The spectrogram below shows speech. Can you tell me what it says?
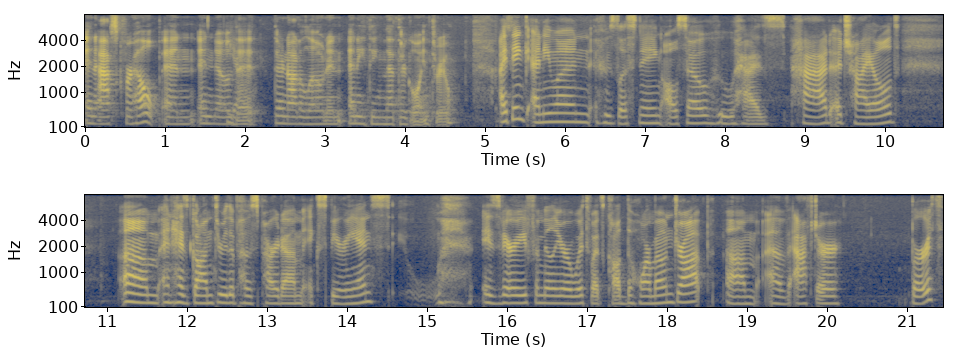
and ask for help and and know yeah. that they're not alone in anything that they're going through. I think anyone who's listening also who has had a child um, and has gone through the postpartum experience is very familiar with what's called the hormone drop um, of after birth.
